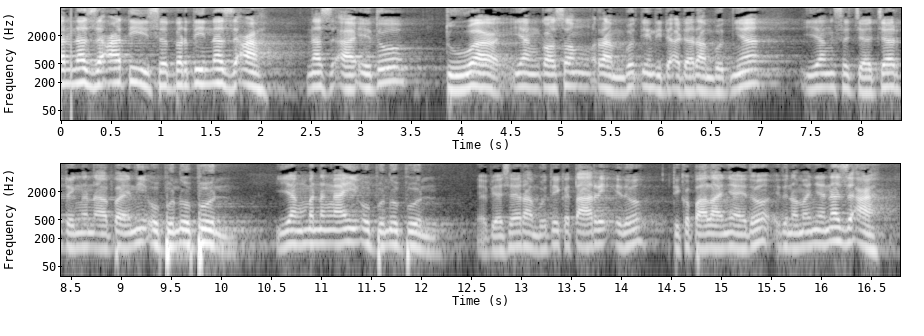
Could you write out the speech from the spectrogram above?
Naz'ati seperti naz'ah. Naz'ah itu dua yang kosong rambut yang tidak ada rambutnya yang sejajar dengan apa ini ubun-ubun, yang menengahi ubun-ubun. Ya biasanya rambutnya ketarik itu di kepalanya itu itu namanya naz'ah.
